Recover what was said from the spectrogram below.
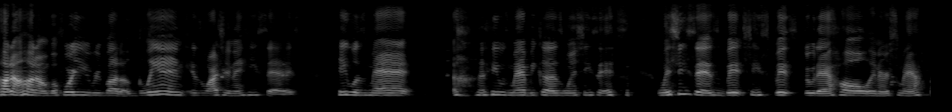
hold on, hold on. Before you rebuttal, Glenn is watching and he says he was mad. he was mad because when she says when she says bitch, she spits through that hole in her smile.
